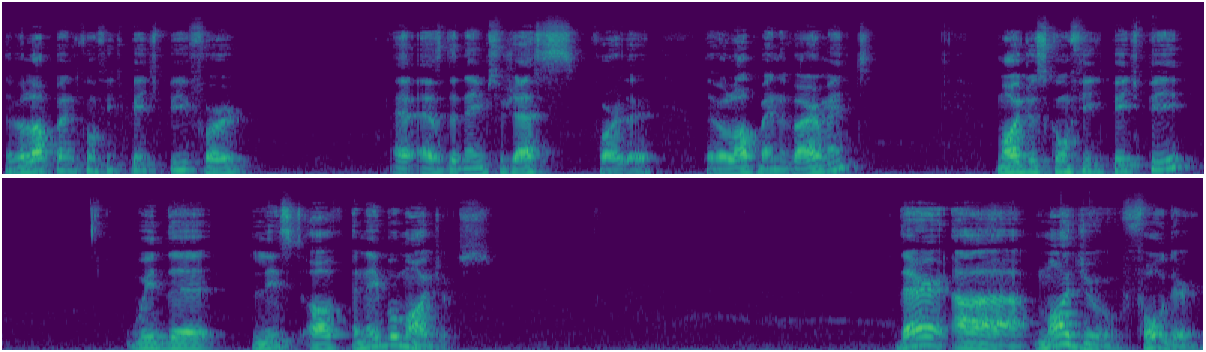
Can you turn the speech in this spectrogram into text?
development config PHP for, as the name suggests, for the development environment, modules config PHP with the list of enable modules. There a module folder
